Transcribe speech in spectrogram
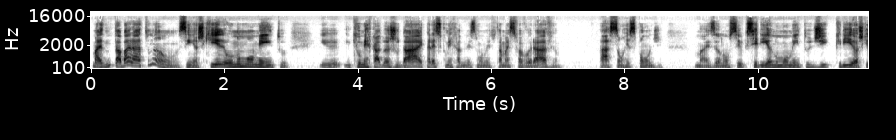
Mas não tá barato, não. Assim, acho que eu, no momento em que o mercado ajudar, e parece que o mercado nesse momento está mais favorável, a ação responde. Mas eu não sei o que seria no momento de cria. Acho que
